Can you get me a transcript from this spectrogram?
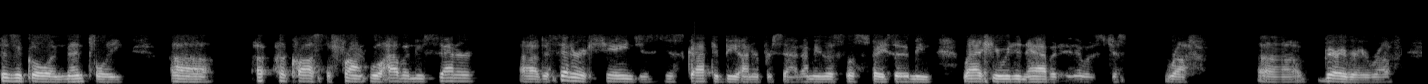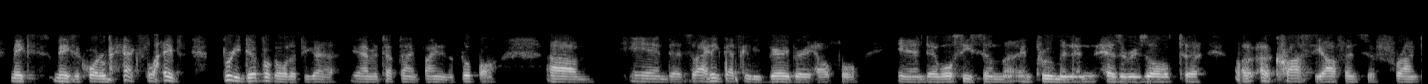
physical and mentally, uh, across the front. We'll have a new center. Uh, the center exchange has just got to be 100%. I mean, let's let's face it. I mean, last year we didn't have it, and it was just rough, uh, very very rough. Makes makes a quarterback's life pretty difficult if you got you're having a tough time finding the football. Um, and uh, so I think that's going to be very very helpful, and uh, we'll see some uh, improvement in, as a result uh, across the offensive front.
